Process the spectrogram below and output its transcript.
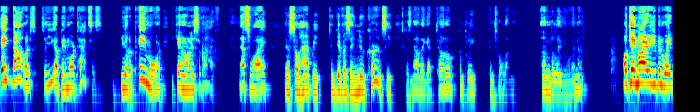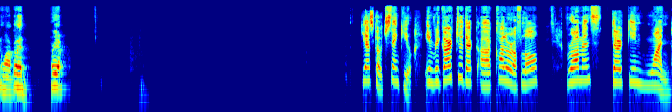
fake dollars, so you got to pay more taxes. You got to pay more. You can hardly survive. That's why they're so happy to give us a new currency because now they got total, complete control of you. Unbelievable, isn't it? Okay, Myra, you've been waiting a while. Go ahead. Hurry up. Yes, coach. Thank you. In regard to the uh, color of law, Romans 13:1.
